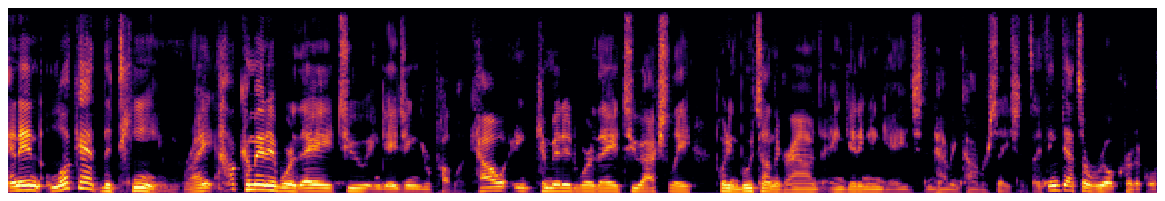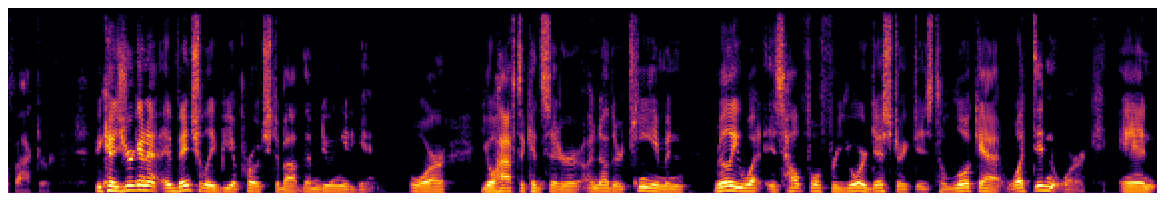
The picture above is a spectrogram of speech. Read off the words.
And then look at the team, right? How committed were they to engaging your public? How committed were they to actually putting boots on the ground and getting engaged and having conversations? I think that's a real critical factor because you're going to eventually be approached about them doing it again, or you'll have to consider another team. And really, what is helpful for your district is to look at what didn't work and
